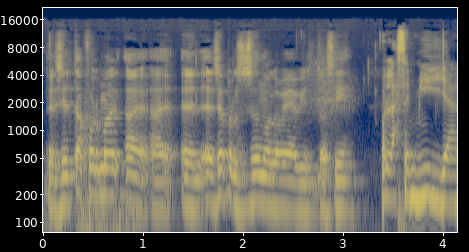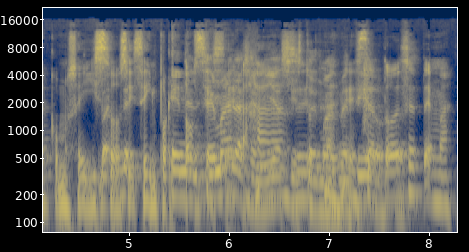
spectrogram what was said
De cierta forma, ese proceso no lo había visto así. O la semilla, cómo se hizo, si se importó. En el tema de la semilla sí, estoy más metido. todo pues. ese tema.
